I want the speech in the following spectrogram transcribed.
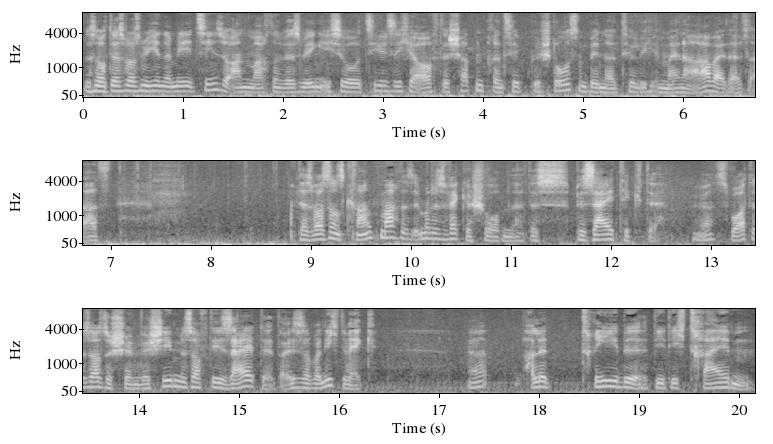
Das ist auch das, was mich in der Medizin so anmacht und weswegen ich so zielsicher auf das Schattenprinzip gestoßen bin, natürlich in meiner Arbeit als Arzt. Das, was uns krank macht, ist immer das Weggeschobene, das Beseitigte. Ja, das Wort ist also schön. Wir schieben es auf die Seite, da ist es aber nicht weg. Ja, alle Triebe, die dich treiben,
